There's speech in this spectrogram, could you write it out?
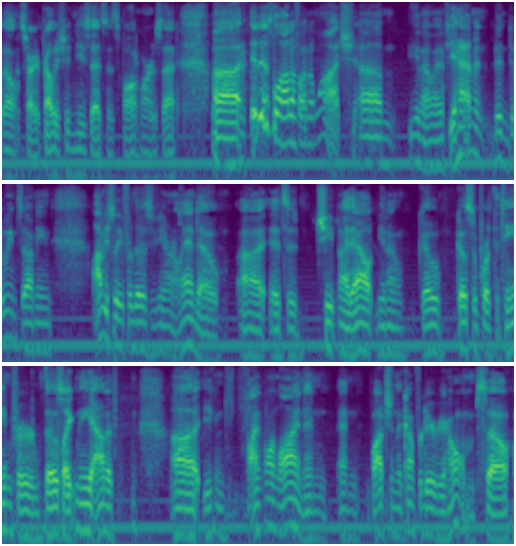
well, sorry, probably shouldn't use that since Baltimore is that. Uh, it is a lot of fun to watch. Um, you know, and if you haven't been doing so, I mean, obviously for those of you in Orlando, uh, it's a cheap night out. You know, go go support the team. For those like me out of uh, you can find online and and watch in the comfort of your home. So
